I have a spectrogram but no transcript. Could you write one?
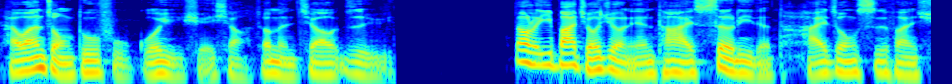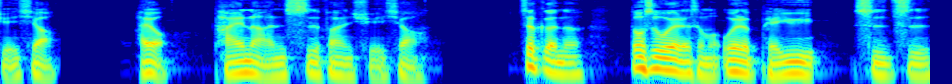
台湾总督府国语学校，专门教日语。到了一八九九年，他还设立了台中师范学校，还有台南师范学校。这个呢，都是为了什么？为了培育师资，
